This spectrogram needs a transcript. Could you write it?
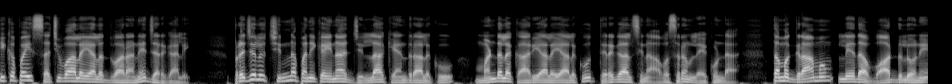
ఇకపై సచివాలయాల ద్వారానే జరగాలి. ప్రజలు చిన్న పనికైనా జిల్లా కేంద్రాలకు మండల కార్యాలయాలకు తిరగాల్సిన అవసరం లేకుండా తమ గ్రామం లేదా వార్డులోనే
